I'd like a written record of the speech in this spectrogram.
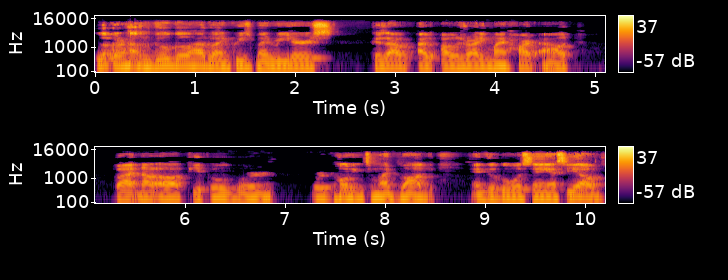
look around Google. How do I increase my readers? Because I, I I was writing my heart out, but not a lot of people were were going to my blog and Google was saying SEO.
